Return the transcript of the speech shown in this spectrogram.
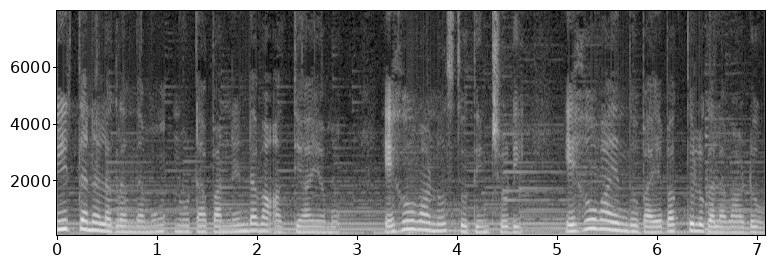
కీర్తనల గ్రంథము నూట పన్నెండవ అధ్యాయము. ఎహోవాను స్తుతించుడి. ఎహోవా ఎందు భయభక్తులు గలవాడు.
